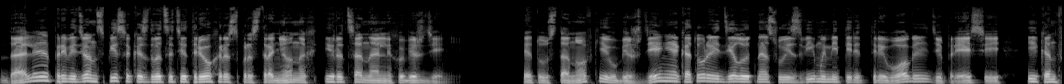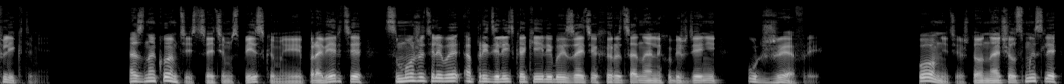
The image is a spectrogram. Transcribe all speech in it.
Далее приведен список из 23 распространенных иррациональных убеждений. Это установки и убеждения, которые делают нас уязвимыми перед тревогой, депрессией и конфликтами. Ознакомьтесь с этим списком и проверьте, сможете ли вы определить какие-либо из этих иррациональных убеждений у Джеффри. Помните, что он начал с мысли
